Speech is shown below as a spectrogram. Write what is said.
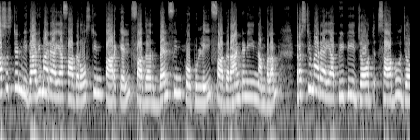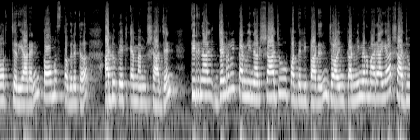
അസിസ്റ്റന്റ് വികാരിമാരായ father Austin Paraykkal father Belfin Koppully father Antony Nambalam ട്രസ്റ്റിമാരായ P T George Sabu George Cheriyadan Thomas Thokalath advocate M M Shajan തിരുനാൾ general convener Shaju Panthallippadan joint കൺവീനർമാരായ Shaju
